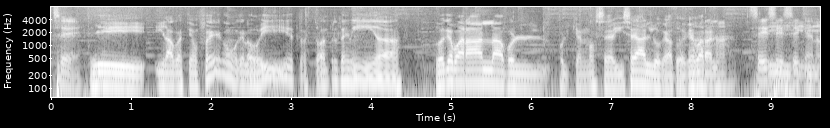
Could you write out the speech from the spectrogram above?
Sí. Y, y la cuestión fue que como que lo vi, estaba entretenida tuve que pararla por, porque no sé, hice algo que la tuve que parar. Sí, sí, sí, que no.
